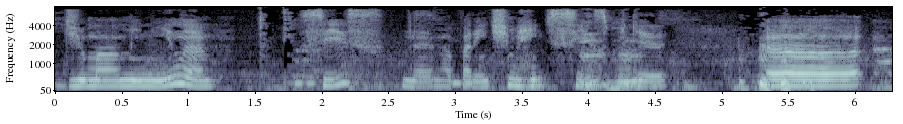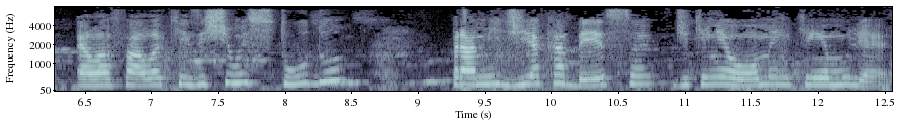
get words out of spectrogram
de uma menina cis, né, aparentemente cis, Uhum. porque ah, ela fala que existe um estudo para medir a cabeça de quem é homem e quem é mulher,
